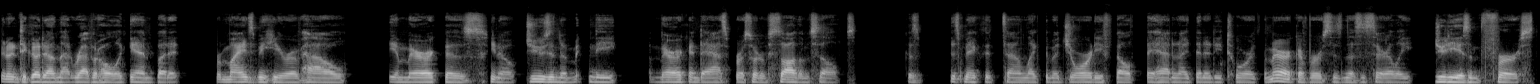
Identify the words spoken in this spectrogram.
we don't need to go down that rabbit hole again, but it reminds me here of how the Americas, you know, Jews in the, in the American diaspora sort of saw themselves. Because this makes it sound like the majority felt they had an identity towards America versus necessarily Judaism first.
